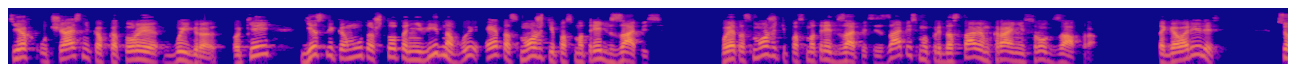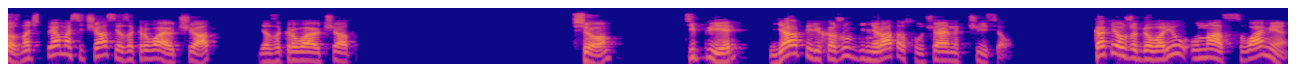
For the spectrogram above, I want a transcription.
тех участников, которые выиграют. Окей? Если кому-то что-то не видно, вы это сможете посмотреть в записи. Вы это сможете посмотреть в записи. Запись мы предоставим крайний срок завтра. Договорились? Все, значит, прямо сейчас я закрываю чат. Я закрываю чат. Все. Теперь я перехожу в генератор случайных чисел. Как я уже говорил, у нас с вами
